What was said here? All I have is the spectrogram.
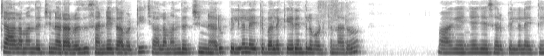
చాలామంది వచ్చినారు. ఆ రోజు సండే కాబట్టి చాలామంది వచ్చిన్నారు పిల్లలైతే భలే కేరింతలు కొడుతున్నారు. బాగా ఎంజాయ్ చేశారు పిల్లలైతే.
